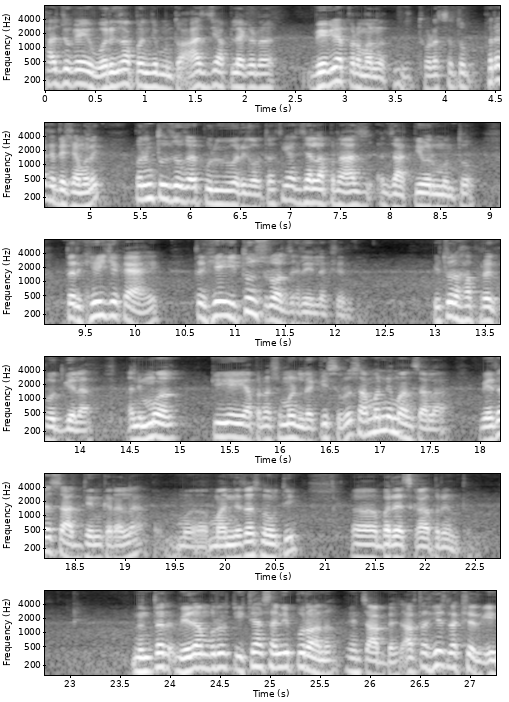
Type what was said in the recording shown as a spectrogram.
हा जो काही वर्ग आपण जे म्हणतो आज जे आपल्याकडं वेगळ्या प्रमाणात म्हणजे थोडासा तो फरक आहे त्याच्यामध्ये परंतु जो काय पूर्वी वर्ग होता या ज्याला आपण आज जातीवर म्हणतो तर हे जे काय आहे तर हे इथून सुरुवात झाली लक्षात घ्या. इथून हा फरक होत गेला. आणि मग की आपण असं म्हणलं की सर्वसामान्य माणसाला वेदाचं अध्ययन करायला म मान्यताच नव्हती बऱ्याच काळापर्यंत. नंतर वेदांबरोबर इतिहास आणि पुराणं यांचा अभ्यास. अर्थात हेच लक्षात घे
